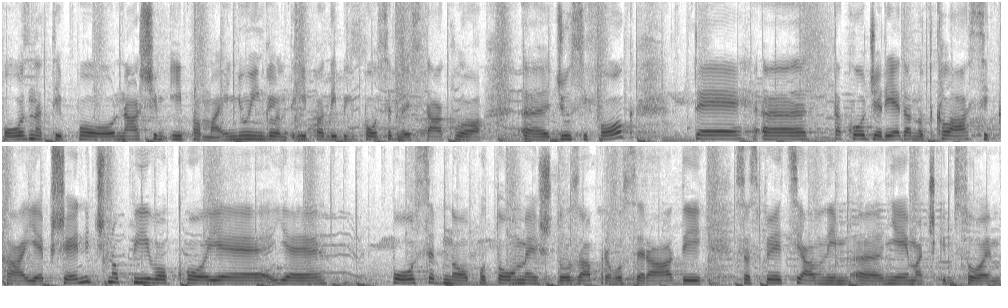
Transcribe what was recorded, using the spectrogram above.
poznati po našim IPama i New England IPA, gdje bih posebno istaklo e, Juicy Fog te e, također jedan od klasika je pšenično pivo koje je posebno po tome što zapravo se radi sa specijalnim e, njemačkim sojem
